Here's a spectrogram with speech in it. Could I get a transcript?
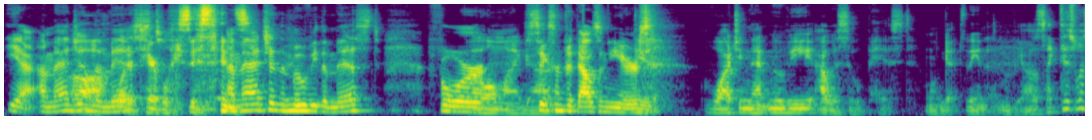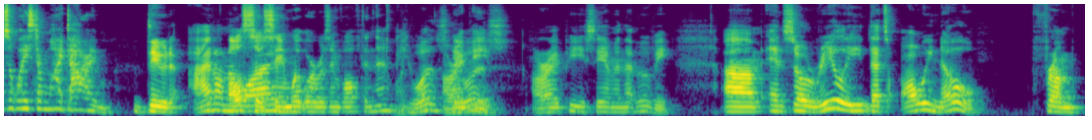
yeah. Imagine Oh, the mist. what a terrible existence! Imagine the movie The Mist for Oh my God. six hundred thousand years. Dude, watching that movie, I was so pissed when we got to the end of that movie. I was like, "This was a waste of my time." Dude, I don't know Also, why. Sam Witwer was involved in that one. He was. He R.I.P. was. R.I.P. Sam in that movie. Um, and so, really, that's all we know from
